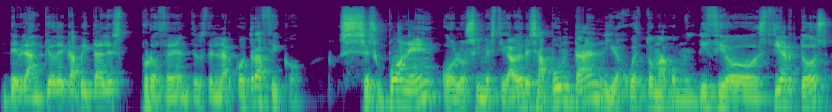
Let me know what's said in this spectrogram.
de blanqueo de capitales procedentes del narcotráfico. Se supone, o los investigadores apuntan, y el juez toma como indicios ciertos,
